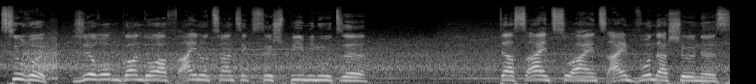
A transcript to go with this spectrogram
zurück. Jerome Gondorf, 21. Spielminute. Das 1 zu 1, ein wunderschönes.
